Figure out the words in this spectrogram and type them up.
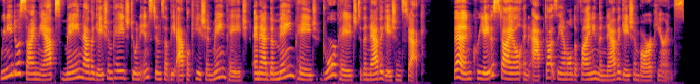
we need to assign the app's main navigation page to an instance of the application main page and add the main page drawer page to the navigation stack. Then create a style in app.xaml defining the navigation bar appearance.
